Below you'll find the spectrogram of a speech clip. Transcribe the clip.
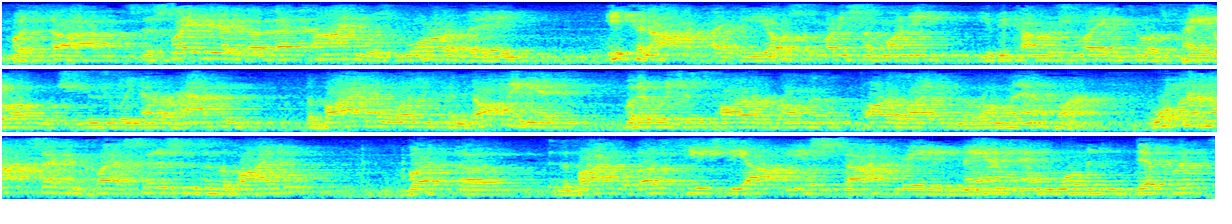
But uh, the slavery of, of that time was more of a economic type thing. You owe somebody some money, you become their slave until it's paid off, which usually never happened. The Bible wasn't condoning it, but it was just part of Roman, part of life in the Roman Empire. Women are not second-class citizens in the Bible, but uh, the Bible does teach the obvious. God created man and woman different,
